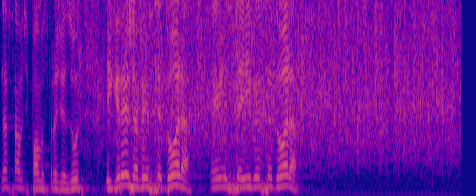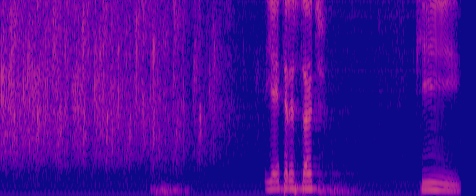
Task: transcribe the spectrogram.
Dê uma salva de palmas para Jesus. Igreja vencedora, MCI vencedora. E é interessante que,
